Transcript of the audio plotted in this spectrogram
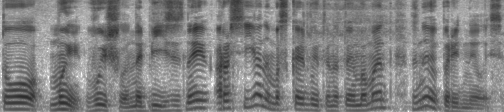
то ми вийшли на бій з нею, а росіяни москалити на той момент з нею поріднилися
